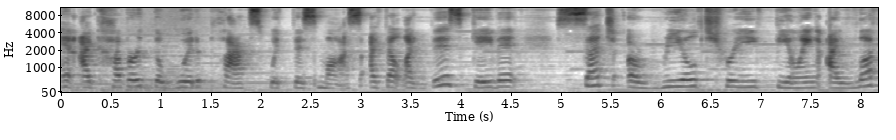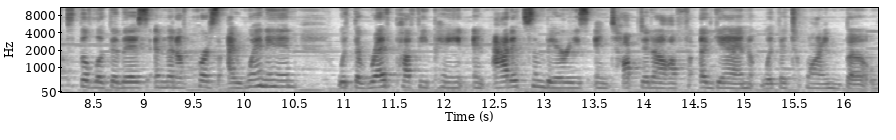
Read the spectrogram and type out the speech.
and I covered the wood plaques with this moss. I felt like this gave it such a real tree feeling. I loved the look of this. And then of course I went in with the red puffy paint and added some berries and topped it off again with a twine bow.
